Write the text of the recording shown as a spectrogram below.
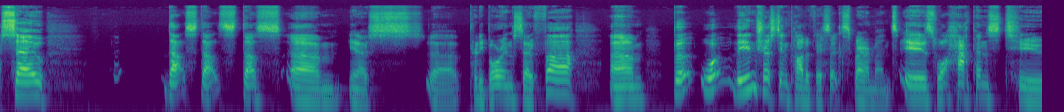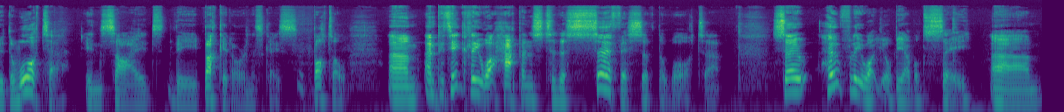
so that's that's that's um, you know uh, pretty boring so far. Um, but what the interesting part of this experiment is what happens to the water inside the bucket, or in this case, bottle, um, and particularly what happens to the surface of the water. So, hopefully, what you'll be able to see um,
